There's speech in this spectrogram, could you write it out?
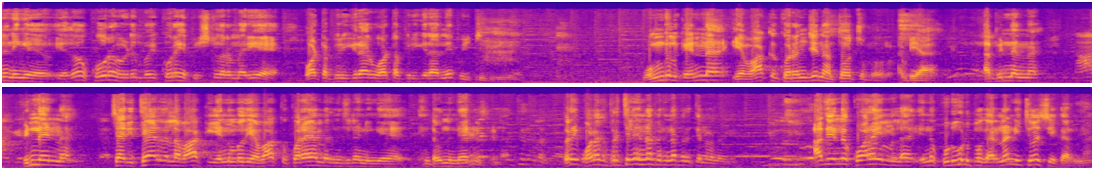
என்ன நீங்கள் ஏதோ கூரை விடும் போய் கூரையை பிரிச்சுட்டு வர மாதிரியே ஓட்ட பிரிக்கிறார் ஓட்ட பிரிக்கிறாருன்னே பிரிச்சுட்டு இருக்கீங்க. உங்களுக்கு என்ன? என் வாக்கு குறைஞ்சு நான் தோற்று போகணும். அப்படியா? பின்ன என்ன? பின்ன என்ன? சரி தேர்தலில் வாக்கு என்னும்போது என் வாக்கு குறையாம இருந்துச்சுன்னா நீங்கள் என்கிட்ட வந்து நேரில் உனக்கு பிரச்சனை என்ன? என்ன பிரச்சனை உனக்கு? அது என்ன குறையும் இல்லை? என்ன குடுகுடுப்புக்காரனா? நீ ஜோசியக்காரனா?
